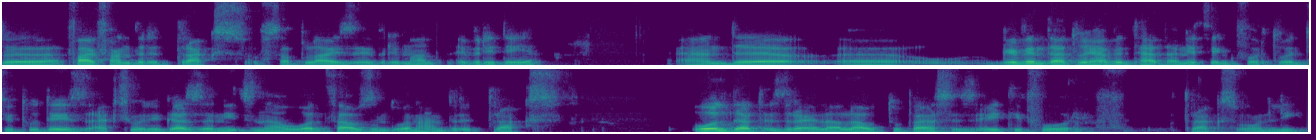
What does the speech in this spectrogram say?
uh, 500 trucks of supplies every month, every day. And uh, given that we haven't had anything for 22 days, actually Gaza needs now 1,100 trucks. All that Israel allowed to pass is 84 trucks only.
